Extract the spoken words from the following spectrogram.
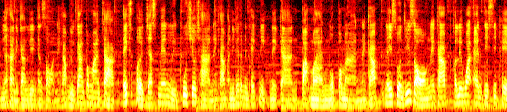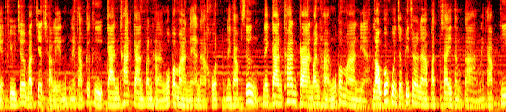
เนื้อหาในการเรียนการสอนนะครับหรือการประมาณจาก expert judgment หรือผู้เชี่ยวชาญนะครับอันนี้ก็จะเป็นเทคนิคในการประมาณงบประมาณนะครับในส่วนที่2นะครับเขาเรียกว่า anticipate future budget challenge นะครับก็คือการคาดการปัญหางบประมาณในอนาคตนะครับซึ่งในการคาดการปัญหางบประมาณเนี่ยเราก็ควรจะพิจารณาปัจจัยต่างๆนะครับที่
